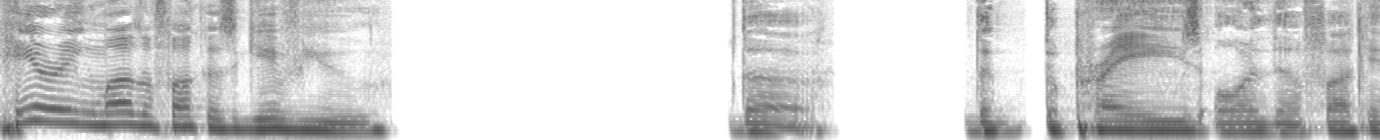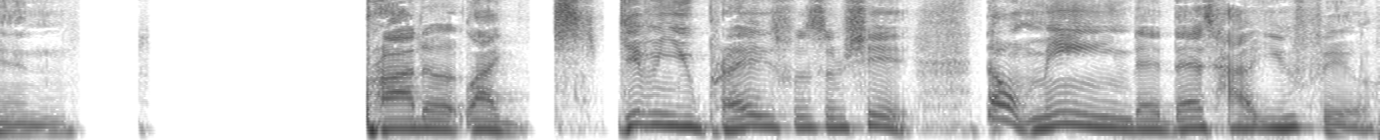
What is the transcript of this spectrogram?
hearing motherfuckers give you the the the praise or the fucking product like giving you praise for some shit don't mean that that's how you feel.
